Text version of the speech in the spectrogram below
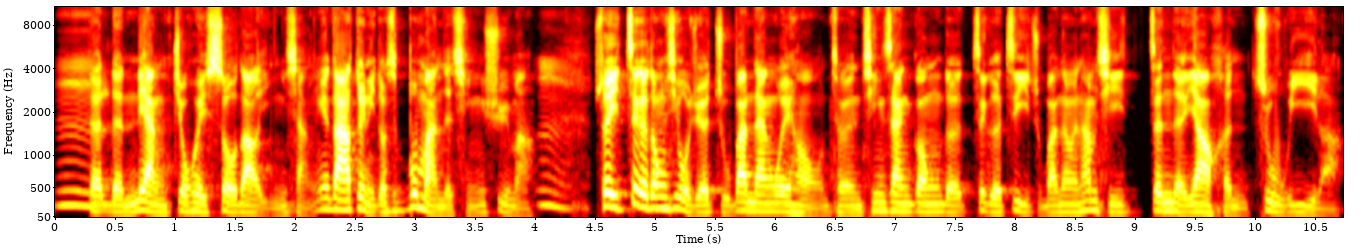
嗯，的能量就会受到影响，因为大家对你都是不满的情绪嘛。嗯，所以这个东西，我觉得主办单位吼，可能青山宫的这个自己主办单位，他们其实真的要很注意啦，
